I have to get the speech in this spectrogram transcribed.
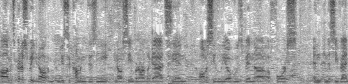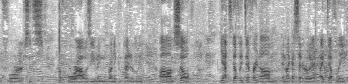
um, it's bittersweet, you know. I'm, used to coming to this meet, you know, seeing Bernard Lagat, seeing obviously Leo, who's been a, a force in, in, this event for since before I was even running competitively. Um, so yeah, it's definitely different. Um, and like I said earlier, I, I definitely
